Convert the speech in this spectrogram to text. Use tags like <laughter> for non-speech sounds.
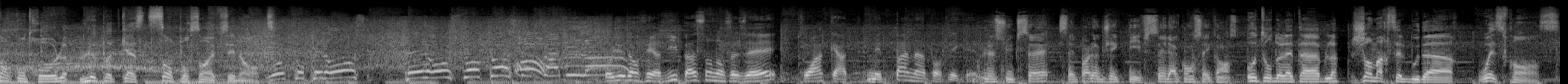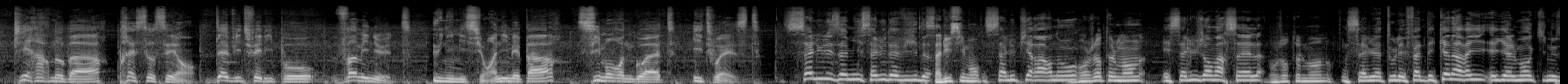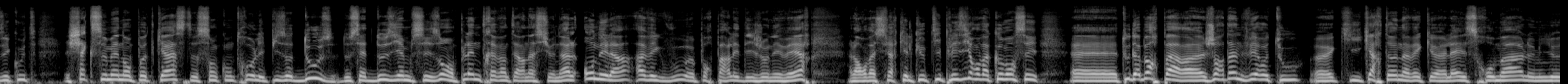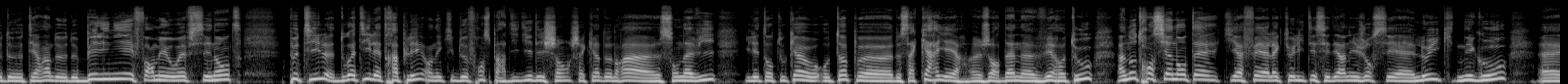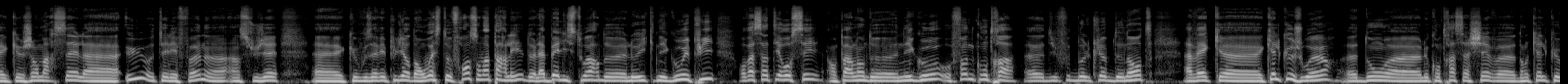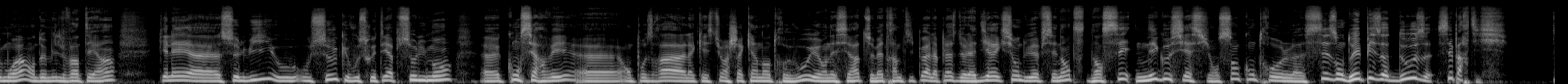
Sans contrôle, le podcast 100% FC Nantes. Loco Pedros, Pedros, Loco, c'est fabuleux Au lieu d'en faire 10 passes, on en faisait 3, 4, mais pas n'importe lesquels. Le succès, c'est pas l'objectif, c'est la conséquence. Autour de la table, Jean-Marcel Boudard, Ouest France, Pierre Arnaud Bar, Presse Océan, David Filippo, 20 minutes. Une émission animée par Simon Rongoat, It West. Salut les amis, salut David. Salut Simon. Salut Pierre Arnaud. Bonjour tout le monde. Et salut Jean-Marcel. Bonjour tout le monde. Salut à tous les fans des Canaries également qui nous écoutent chaque semaine en podcast. Sans contrôle, épisode 12 de cette deuxième saison en pleine trêve internationale. On est là avec vous euh, pour parler des jaunes et verts. Alors on va se faire quelques petits plaisirs. On va commencer euh, tout d'abord par euh, Jordan Verretou euh, qui cartonne avec euh, l'AS Roma, le milieu de terrain de, de Bélinier formé au FC Nantes. Peut-il, doit-il être appelé en équipe de France par Didier Deschamps? Chacun donnera euh, son avis. Il est en tout cas au, top euh, de sa carrière, euh, Jordan Verretou. Un autre ancien Nantais qui a fait l'actualité ces derniers jours, c'est Loïc Nego, que Jean-Marcel a eu au téléphone. Un, sujet que vous avez pu lire dans Ouest France. On va parler de la belle histoire de Loïc Nego. Et puis, on va s'intéresser, en parlant de Nego, au fin de contrat du Football Club de Nantes avec quelques joueurs dont le contrat s'achève dans quelques mois, en 2021 quel est euh, celui ou, ou ceux que vous souhaitez absolument euh, conserver? Euh, On posera la question à chacun d'entre vous et on essaiera de se mettre un petit peu à la place de la direction du FC Nantes dans ces négociations. Sans contrôle, saison 2, épisode 12, c'est parti.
